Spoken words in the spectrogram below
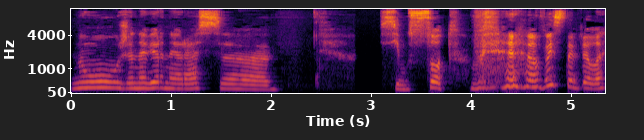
ну, уже, наверное, раз 700 э, выступила.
